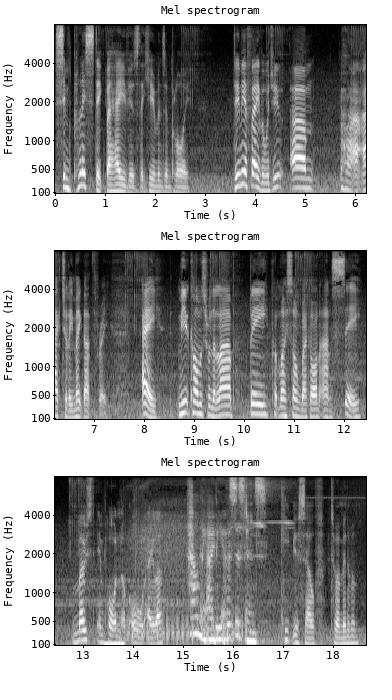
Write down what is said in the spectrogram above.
simplistic behaviours that humans employ. Do me a favour, would you? Um, actually, make that three. A. Mute comms from the lab. B. Put my song back on. And C. Most important of all, Ayla. How may I be of assistance? Keep yourself to a minimum.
